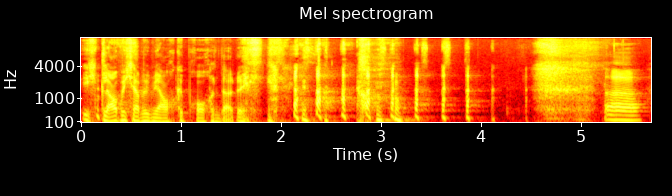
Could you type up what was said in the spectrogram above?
ich glaube, ich habe ihn mir auch gebrochen dadurch. uh.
